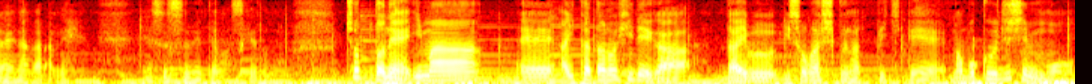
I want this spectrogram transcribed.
えながらね。進めてますけども。ちょっとね今、えー、相方のヒデがだいぶ忙しくなってきて、まあ、僕自身も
